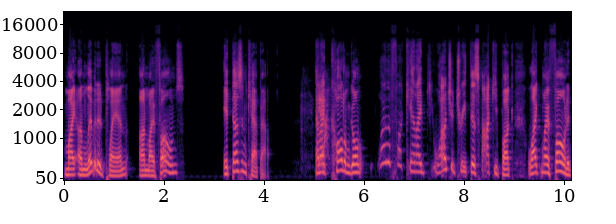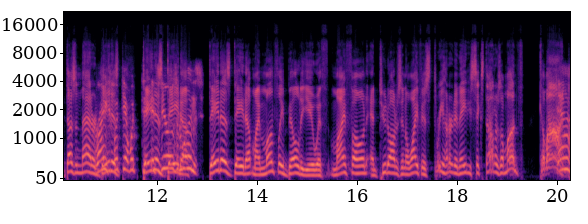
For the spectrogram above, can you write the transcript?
my unlimited plan on my phones, it doesn't cap out. And I called him going, why the fuck can't I? Why don't you treat this hockey puck like my phone? It doesn't matter. Right. Data's what, yeah, what, data's data. Data's data. My monthly bill to you with my phone and two daughters and a wife is three hundred and eighty-six dollars a month. Come on. Yeah.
